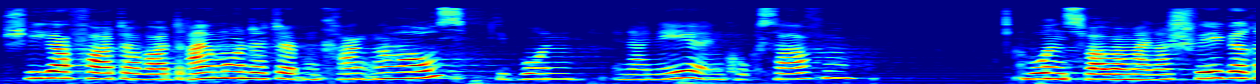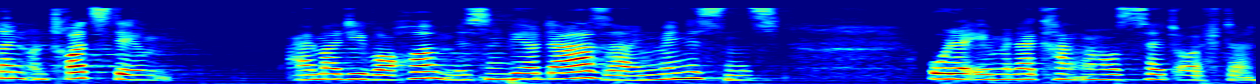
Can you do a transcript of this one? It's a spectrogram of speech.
Schwiegervater war drei Monate im Krankenhaus. Die wohnen in der Nähe in Cuxhaven. Wohnen zwar bei meiner Schwägerin und trotzdem einmal die Woche müssen wir da sein, mindestens. Oder eben in der Krankenhauszeit öfter.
